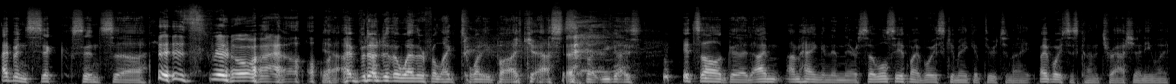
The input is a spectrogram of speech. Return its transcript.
I've been sick since. Uh, it's been a while. yeah, I've been under the weather for like 20 podcasts, but you guys, it's all good. I'm I'm hanging in there, so we'll see if my voice can make it through tonight. My voice is kind of trash anyway.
